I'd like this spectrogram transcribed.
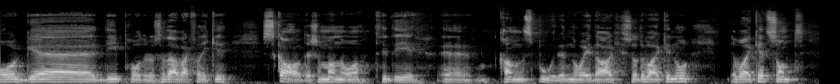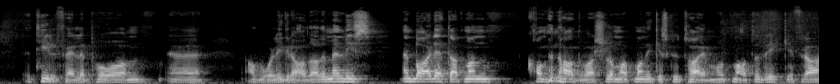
Og eh, de pådro seg da i hvert fall ikke skader som man nå til de kan spore nå i dag. Så det var ikke, noe, det var ikke et sånt tilfelle på eh, alvorlig grad av det. Men, hvis, men bare dette at man kom en advarsel om at man ikke skulle ta imot mat og drikke fra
